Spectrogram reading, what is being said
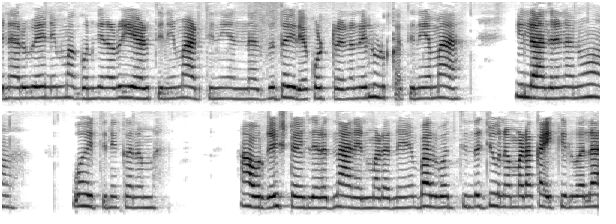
ಏನಾರು ನಿಮ್ಮ ಮಗನಿಗೇನಾರು ಹೇಳ್ತೀನಿ, ಮಾಡ್ತೀನಿ ಅನ್ನೋದು ಧೈರ್ಯ ಕೊಟ್ಟರೆ ನಾನು ಇಲ್ಲಿ ಉಳ್ಕೊತೀನಿ ಅಮ್ಮ? ಇಲ್ಲ ಅಂದರೆ ನಾನು ಹೋಯ್ತೀನಿ ಕಣಮ್ಮ. ಅವ್ರಿಗೆ ಇಷ್ಟ ಇಲ್ಲದಿರೋದು ನಾನೇನು ಮಾಡೋಣ ಬಲವಂತಿಂದ ಜೀವನ ಮಾಡೋಕೆ ಐಕಿಲ್ವಲ್ಲ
